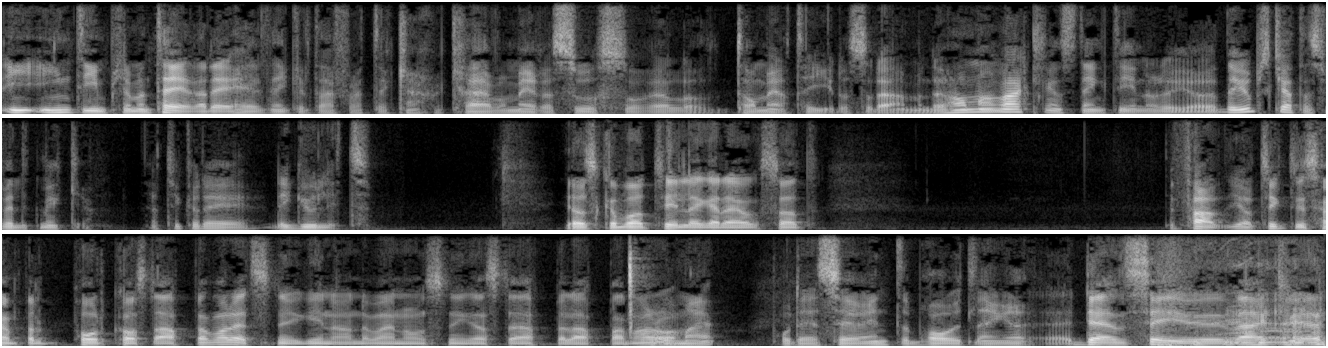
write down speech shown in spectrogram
inte implementera det helt enkelt därför att det kanske kräver mer resurser eller tar mer tid och sådär. Men det har man verkligen stängt in och det, det uppskattas väldigt mycket. Jag tycker det är, det är gulligt. Jag ska bara tillägga det också att fan, jag tyckte till exempel podcastappen var rätt snygg innan. Det var en av de snyggaste Apple-apparna. Då. med. Och det ser inte bra ut längre. Den ser ju verkligen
